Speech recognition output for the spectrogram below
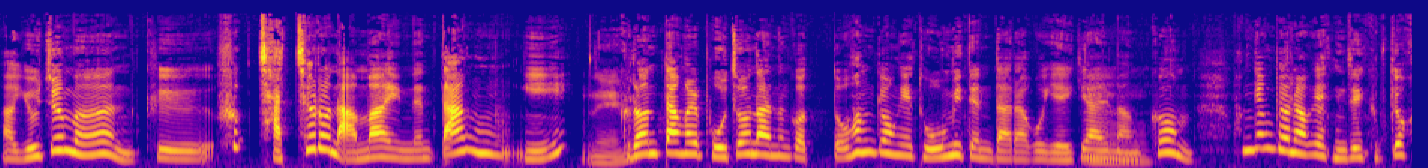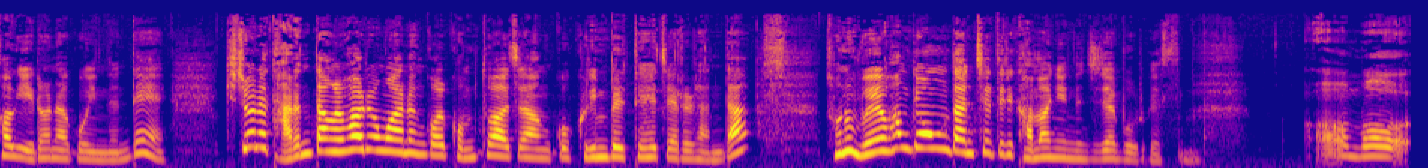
아, 요즘은 그 흙 자체로 남아 있는 땅이 네. 그런 땅을 보존하는 것도 환경에 도움이 된다라고 얘기할 음. 만큼 환경 변화가 굉장히 급격하게 일어나고 있는데 기존에 다른 땅을 활용하는 걸 검토하지 않고 그린벨트 해제를 한다? 저는 왜 환경 단체들이 가만히 있는지 잘 모르겠습니다. 어, 뭐,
